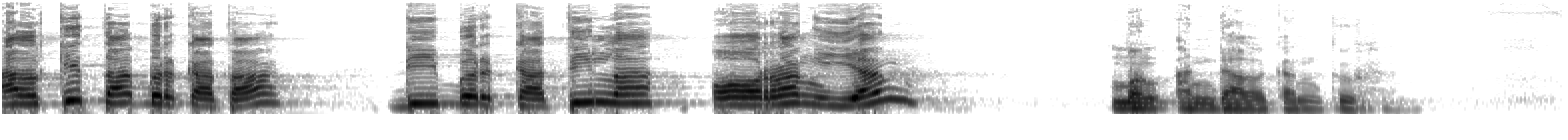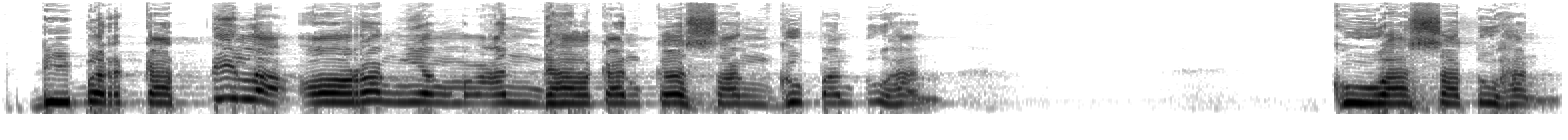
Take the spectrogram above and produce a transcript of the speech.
Alkitab berkata, diberkatilah orang yang mengandalkan Tuhan. Diberkatilah orang yang mengandalkan kesanggupan Tuhan. Kuasa Tuhan.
